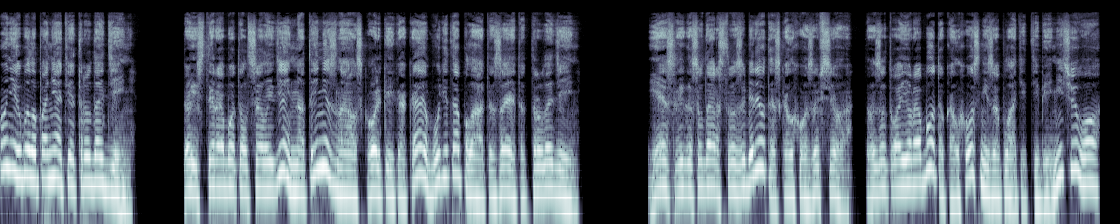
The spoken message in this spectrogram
У них было понятие «трудодень». То есть ты работал целый день, но ты не знал, сколько и какая будет оплата за этот трудодень. Если государство заберет из колхоза все, то за твою работу колхоз не заплатит тебе ничего.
